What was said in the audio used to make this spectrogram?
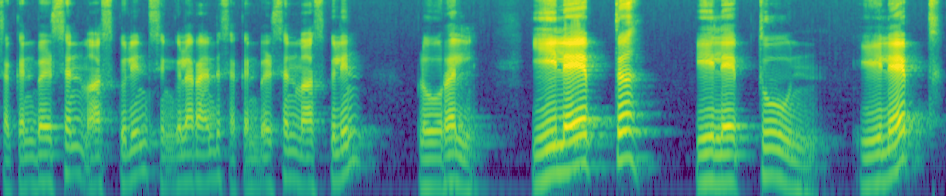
Second person masculine singular and second person masculine plural ഈലേപ്ത് ഈലേപ്തൂൻ ഇലെപ്ത്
